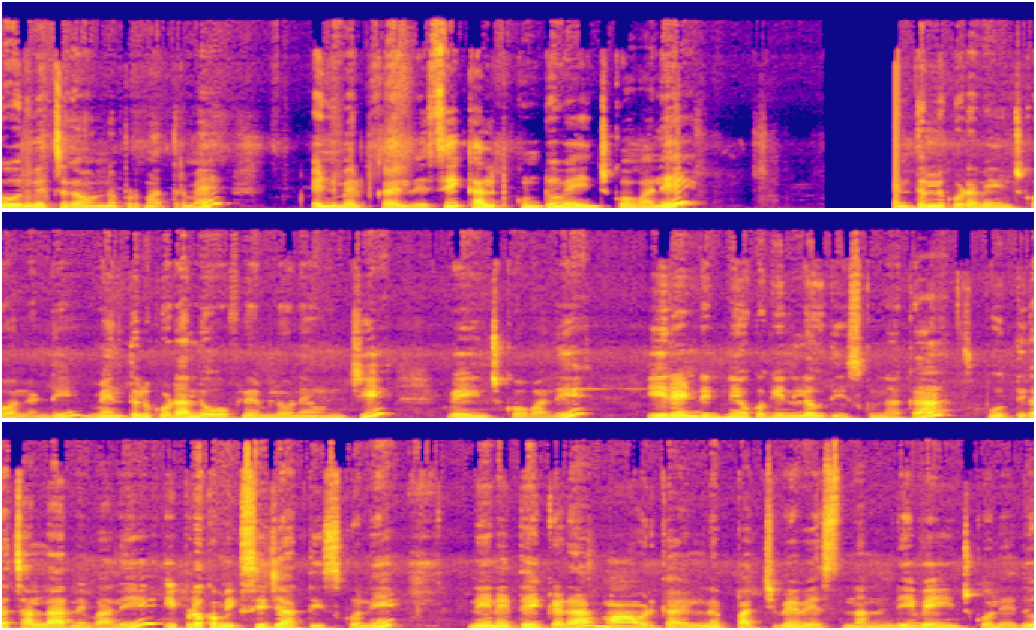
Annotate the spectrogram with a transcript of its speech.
గోరువెచ్చగా ఉన్నప్పుడు మాత్రమే ఎండుమిరపకాయలు వేసి కలుపుకుంటూ వేయించుకోవాలి. మెంతులు కూడా వేయించుకోవాలండి. మెంతులు కూడా లో ఫ్లేమ్లోనే ఉంచి వేయించుకోవాలి. ఈ రెండింటిని ఒక గిన్నెలోకి తీసుకున్నాక పూర్తిగా చల్లారనివ్వాలి. ఇప్పుడు ఒక మిక్సీ జార్ తీసుకొని నేనైతే ఇక్కడ మామిడికాయలను పచ్చివే వేస్తున్నానండి వేయించుకోలేదు.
